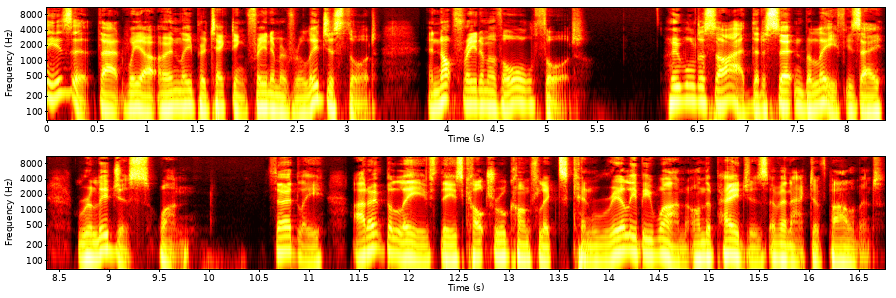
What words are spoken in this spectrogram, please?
is it that we are only protecting freedom of religious thought and not freedom of all thought? Who will decide that a certain belief is a religious one? Thirdly, I don't believe these cultural conflicts can really be won on the pages of an Act of Parliament.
